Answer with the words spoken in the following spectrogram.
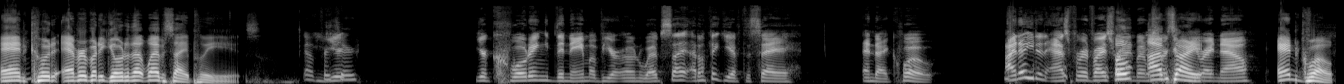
And mm-hmm. could everybody go to that website, please? Oh, for You- sure. You're quoting the name of your own website. I don't think you have to say, and I quote. I know you didn't ask for advice, Oh, but I'm, I'm gonna give it to sorry. right now. End quote.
